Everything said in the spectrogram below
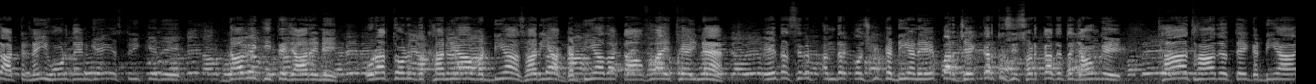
ਘੱਟ ਨਹੀਂ ਹੋਣ ਦੇਣਗੇ। ਇਸ ਤਰੀਕੇ ਦੇ ਦਾਅਵੇ ਕੀਤੇ ਜਾ ਰਹੇ ਨੇ। ਔਰ ਆ ਤੁਹਾਨੂੰ ਦਿਖਾਣਿਆ ਵੱਡੀਆਂ ਸਾਰੀਆਂ ਗੱਡੀਆਂ ਦਾ ਕਾਫਲਾ ਇੱਥੇ ਆਈਨਾ ਹੈ। ਇਹ ਤਾਂ ਸਿਰਫ ਅੰਦਰ ਕੁਝ ਕੁ ਗੱਡੀਆਂ ਨੇ, ਪਰ ਜੇਕਰ ਤੁਸੀਂ ਸੜਕਾਂ ਦੇ ਉੱਤੇ ਜਾਓਗੇ ਥਾਂ ਥਾਂ ਦੇ ਉੱਤੇ ਗੱਡੀਆਂ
